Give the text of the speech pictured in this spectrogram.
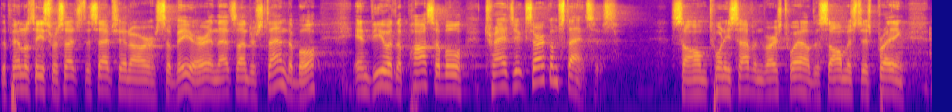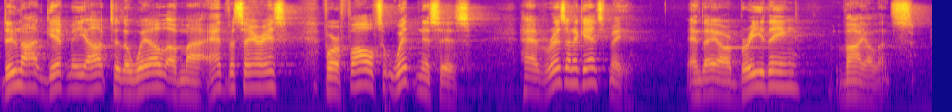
The penalties for such deception are severe, and that's understandable in view of the possible tragic circumstances. Psalm 27, verse 12, the psalmist is praying, Do not give me up to the will of my adversaries, for false witnesses have risen against me, and they are breathing violence.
